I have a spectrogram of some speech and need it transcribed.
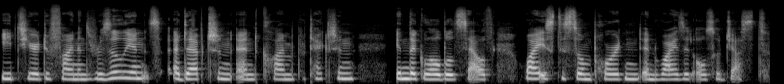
each year to finance resilience, adaptation, and climate protection in the global south. Why is this so important and why is it also just?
